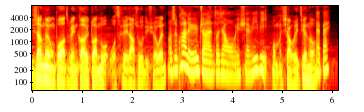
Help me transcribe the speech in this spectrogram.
以上内容播到这边告一段落。我是科技大叔李学文，我是跨领域专栏作家王维轩 Vivi，我们下回见喽，拜拜。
